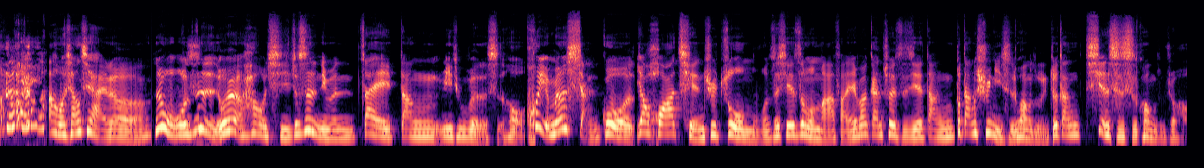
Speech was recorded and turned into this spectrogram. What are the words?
啊！我想起来了，所以我我是我有点好奇，就是你们在当 VTuber 的时候，会有没有想过要花钱去做模这些这么麻烦？要不要干脆直接当不当虚拟实况主，你就当现实实况主就好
